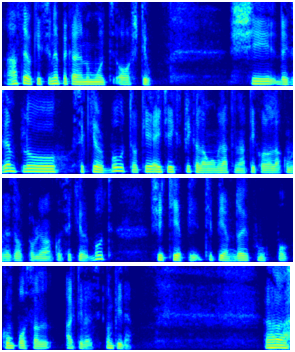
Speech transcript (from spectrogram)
Asta e o chestiune pe care nu mulți o știu. Și, de exemplu, Secure Boot, ok, aici explică la un moment dat în articolul ăla cum rezolv problema cu Secure Boot și TPM2, cum poți să-l activezi. În fine. Uh,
